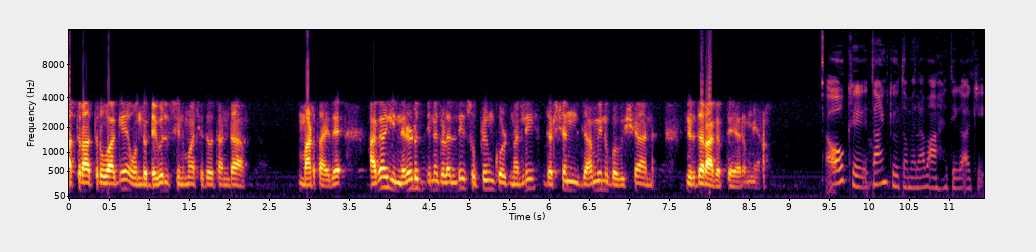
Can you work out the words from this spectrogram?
ಆತರಾತರವಾಗಿ ಒಂದು ಡೆವಿಲ್ ಸಿನಿಮಾ ಚಿತ್ರತಂಡ ಮಾಡ್ತಾ ಇದೆ. ಹಾಗಾಗಿ ಇನ್ನೆರಡು ದಿನಗಳಲ್ಲಿ ಸುಪ್ರೀಂ ಕೋರ್ಟ್ನಲ್ಲಿ ದರ್ಶನ್ ಜಾಮೀನು ಭವಿಷ್ಯ ನಿರ್ಧಾರ ಆಗುತ್ತೆ, ರಮ್ಯಾ. ಓಕೆ ಥ್ಯಾಂಕ್ ಯು ತಮ್ಮ ಮಾಹಿತಿಗಾಗಿ.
